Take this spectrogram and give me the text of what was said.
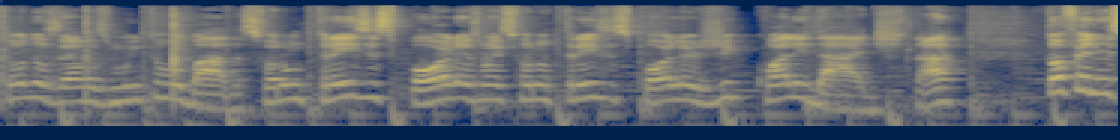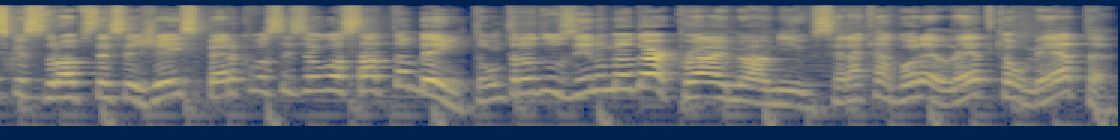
Todas elas muito roubadas. Foram três spoilers, mas foram três spoilers de qualidade, tá? Tô feliz com esse Drops TCG, espero que vocês tenham gostado também. Estão traduzindo meu Darkrai, meu amigo. Será que agora Elétrico é o meta?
